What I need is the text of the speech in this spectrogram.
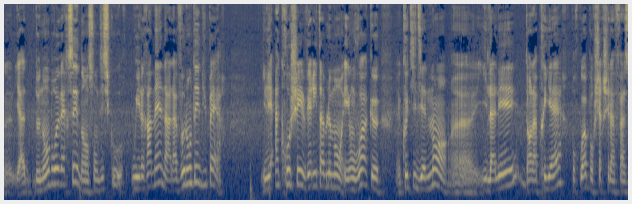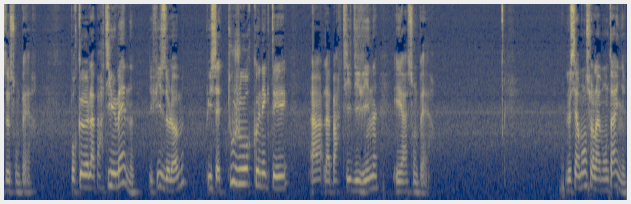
Euh, il y a de nombreux versets dans son discours où il ramène à la volonté du Père il est accroché véritablement et on voit que quotidiennement euh, il allait dans la prière. Pourquoi? Pour chercher la face de son Père. Pour que la partie humaine du Fils de l'homme puisse être toujours connectée à la partie divine et à son Père. Le sermon sur la montagne,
